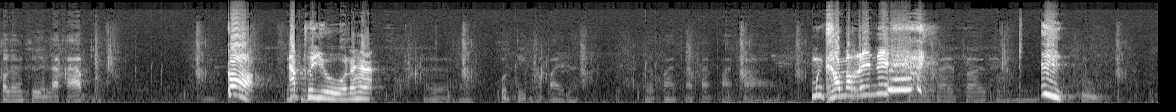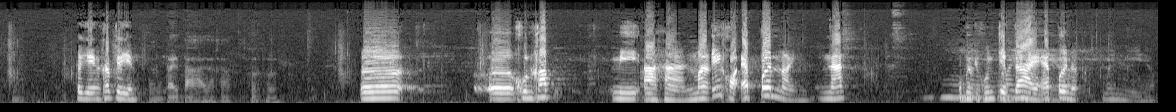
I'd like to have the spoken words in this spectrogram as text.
ตอนกลางคืนแล้วครับ ก็ up to you นะฮะเออเออขุดดินเข้าไปเลยเออไปไปไปไปไป มึงทำอะไรเนี่ยไปไปไปอีอู้ใจเย็นครับใจเย็น ผมใกล้ตายแล้วครับเออ เออคุณครับ มีอาหารไหมขอแอปเปิลหน่อยนะ ผมเห็นคุณเก็บได้แอปเปิลอะ ไม่มีครับ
